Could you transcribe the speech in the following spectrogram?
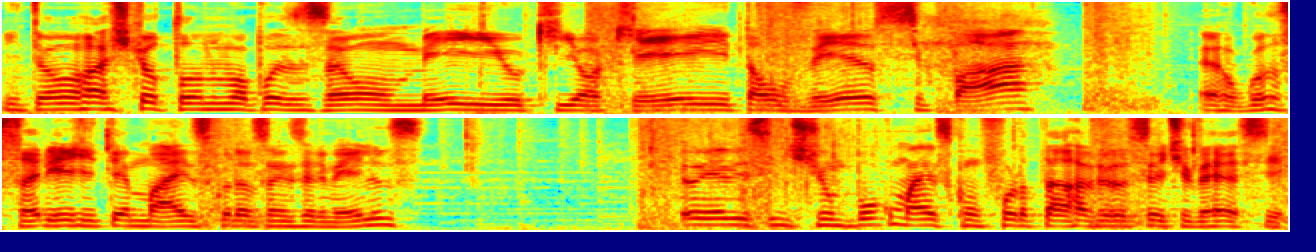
Então eu acho que eu tô numa posição meio que ok, talvez, se pá. Eu gostaria de ter mais corações vermelhos. Eu ia me sentir um pouco mais confortável se eu tivesse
